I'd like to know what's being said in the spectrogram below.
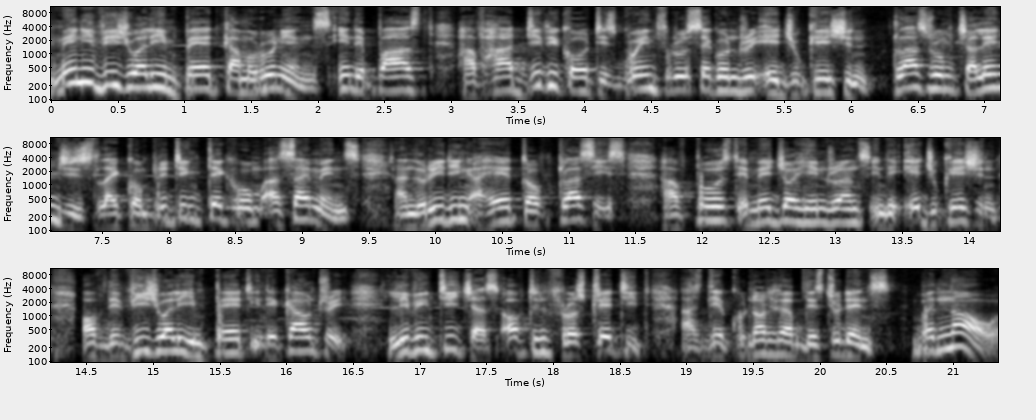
Many visually impaired Cameroonians in the past have had difficulties going through secondary education. Classroom challenges like completing take home assignments and reading ahead of classes have posed a major hindrance in the education of the visually impaired in the country, leaving teachers often frustrated as they could not help the students. But now,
